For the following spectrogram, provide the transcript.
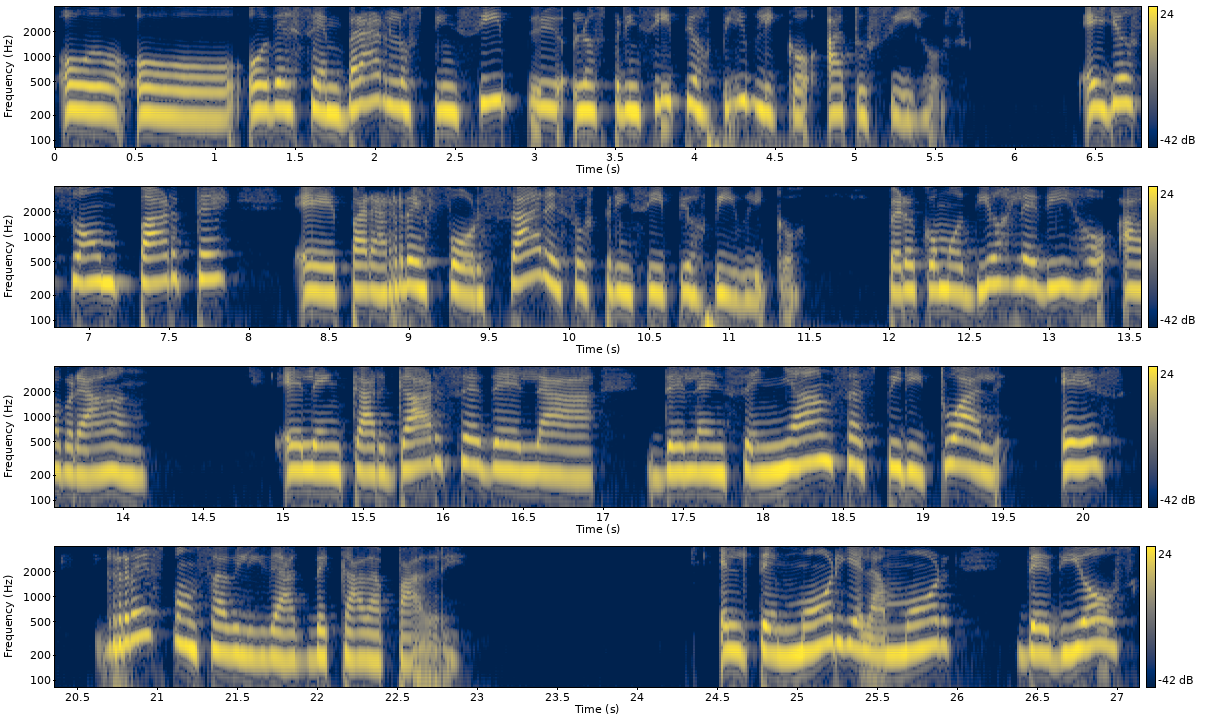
o, de sembrar los, principios, los principios bíblicos a tus hijos. Ellos son parte eh, para reforzar esos principios bíblicos. Pero como Dios le dijo a Abraham, el encargarse de la, de la enseñanza espiritual es responsabilidad de cada padre. El temor y el amor de Dios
